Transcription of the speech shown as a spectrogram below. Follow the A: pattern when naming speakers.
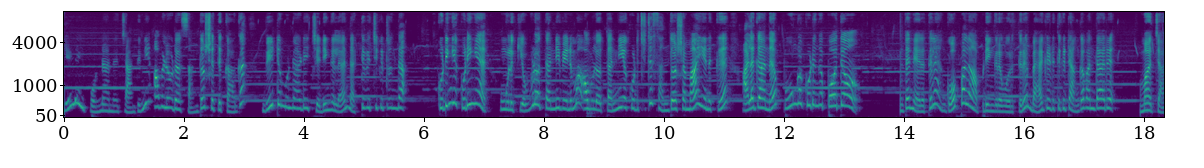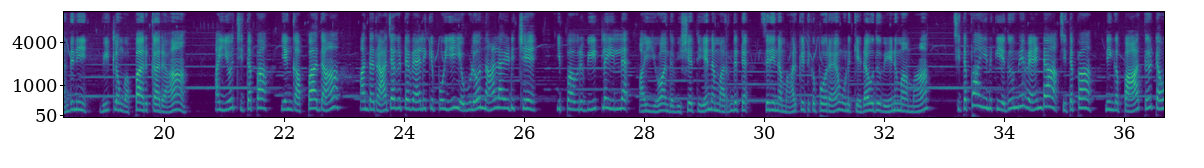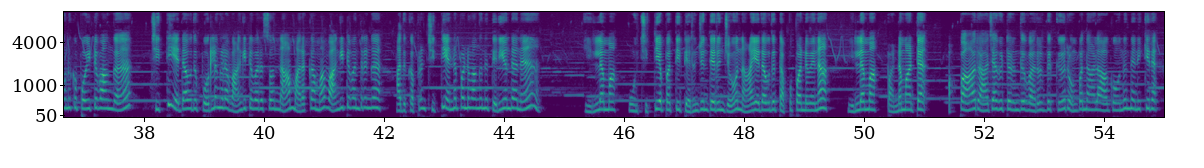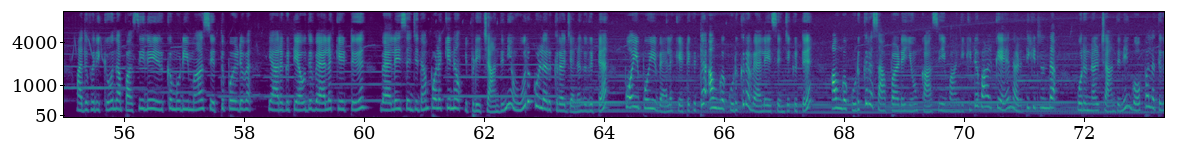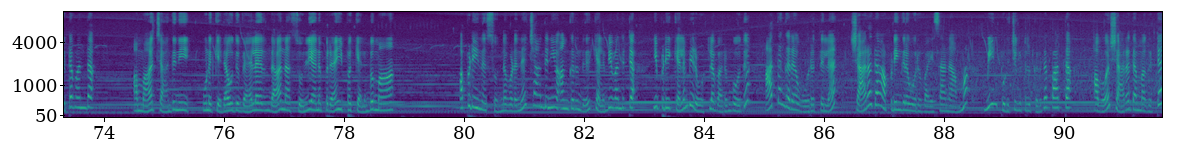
A: ஏழை பொண்ணான சாந்தினி அவளோட சந்தோஷத்துக்காக வீட்டு முன்னாடி செடிங்களை நட்டு வச்சுக்கிட்டு இருந்தா. குடிங்க குடிங்க. உங்களுக்கு எவ்வளோ தண்ணி வேணுமோ அவ்வளோ தண்ணியை குடிச்சிட்டு சந்தோஷமா எனக்கு அழகான பூங்க கொடுங்க போதும். அந்த நேரத்துல கோபாலம் அப்படிங்கிற ஒருத்தர் பேக் எடுத்துக்கிட்டு அங்க வந்தாரு. அம்மா சாந்தினி வீட்ல உங்க அப்பா இருக்காரா? ஐயோ சித்தப்பா எங்க அப்பா தான். அந்த ராஜா கிட்ட வேலைக்கு போய் எவ்வளோ நாள் ஆயிடுச்சே. இப்ப அவரு வீட்ல இல்ல. ஐயோ அந்த விஷயத்தையே நான் மறந்துட்டேன். சரி நான் மார்க்கெட்டுக்கு போறேன். உனக்கு ஏதாவது வேணுமாமா சித்தப்பா எனக்கு எதுவுமே வேண்டாம். சித்தப்பா நீங்க பார்த்து டவுனுக்கு போயிட்டு வாங்க. சித்தி ஏதாவது பொருளுங்களை வாங்கிட்டு வர சொன்னா மறக்காம வாங்கிட்டு வந்துருங்க. அதுக்கப்புறம் சித்தி என்ன பண்ணுவாங்கன்னு தெரியும் தானே? இல்லம்மா உன் சித்திய பத்தி தெரிஞ்சும் தெரிஞ்சும் நான் ஏதாவது தப்பு பண்ணுவேனா? இல்லம்மா பண்ண மாட்டேன். அப்பா ராஜா கிட்ட இருந்து வர்றதுக்கு ரொம்ப நாள் ஆகும்னு நினைக்கிறேன். அது வரைக்கும் நான் பசியிலே இருக்க முடியுமா? செத்து போயிடுவேன். யாருகிட்டயாவது வேலை கேட்டு வேலையை செஞ்சுதான் பொழைக்கணும். இப்படி சாந்தினி ஊருக்குள்ள இருக்கிற ஜனங்க கிட்ட போய் போய் வேலை கேட்டுக்கிட்டு அவங்க கொடுக்குற வேலையை செஞ்சுக்கிட்டு அவங்க கொடுக்குற சாப்பாடையும் காசையும் வாங்கிக்கிட்டு வாழ்க்கைய நடத்திக்கிட்டு இருந்தா. ஒரு நாள் சாந்தினி கோபாலத்துக்கிட்ட வந்தா அம்மா சாந்தினி உனக்கு ஏதாவது வேலை இருந்தா நான் சொல்லி அனுப்புறேன் இப்ப கிளம்புமா? அப்படின்னு சொன்ன உடனே சாந்தினியும் அங்கிருந்து கிளம்பி வந்துட்டா. இப்படி கிளம்பி ரோட்ல வரும்போது ஆத்தங்கர ஓரத்துல சாரதா அப்படிங்கிற ஒரு வயசான அம்மா மீன் பிடிச்சுக்கிட்டு இருக்கிறத பார்த்தா. அவ சாரதம்மா கிட்ட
